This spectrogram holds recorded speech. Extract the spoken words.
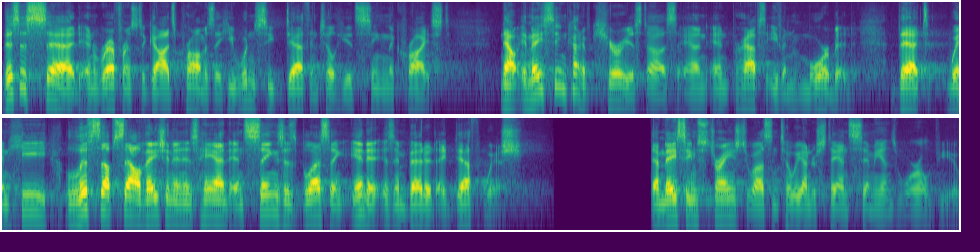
This is said in reference to God's promise that he wouldn't see death until he had seen the Christ. Now, it may seem kind of curious to us and, and perhaps even morbid that when he lifts up salvation in his hand and sings his blessing, in it is embedded a death wish. That may seem strange to us until we understand Simeon's worldview.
